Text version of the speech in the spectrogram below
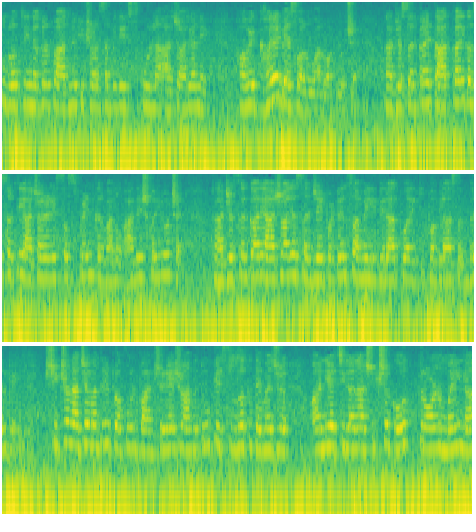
સુરતની નગર પ્રાથમિક શિક્ષણ સમિતિ સ્કૂલના આચાર્યને હવે ઘરે બેસવાનો વારો આવ્યો છે. રાજ્ય સરકારે તાત્કાલિક અસરથી આચાર્યને સસ્પેન્ડ કરવાનો આદેશ કર્યો છે. રાજ્ય સરકારે આચાર્ય સંજય પટેલ સામે લીધેલા ત્વરિત પગલા સંદર્ભે શિક્ષણ રાજ્યમંત્રી પ્રફુલ પાનસરેએ જણાવ્યું હતું કે સુરત તેમજ અન્ય જિલ્લાના શિક્ષકો ત્રણ મહિના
